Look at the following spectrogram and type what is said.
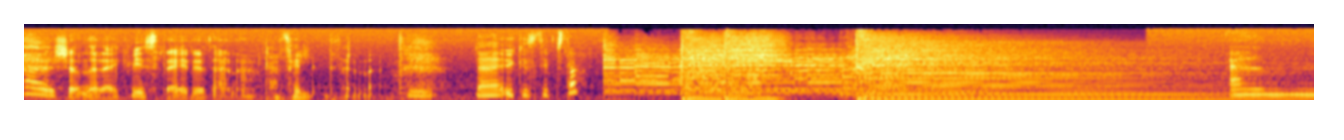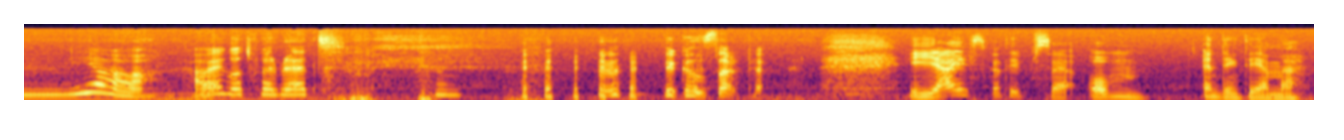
Jeg skjønner det. Kviser er irriterende. Det er veldig irriterende. Mm. Uh, ukens tips, da? Um, ja, har jeg godt forberedt? du kan starte. Jeg skal tipse om en ting til hjemmet.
